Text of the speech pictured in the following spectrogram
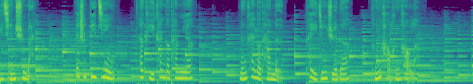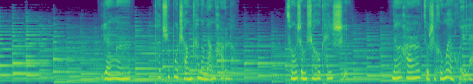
余钱去买，但是毕竟。他可以看到他们呀，能看到他们，他已经觉得很好很好了。然而，他却不常看到男孩了。从什么时候开始，男孩总是很晚回来，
